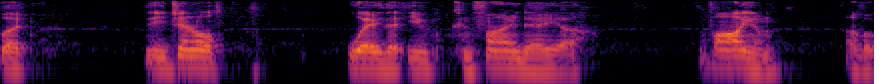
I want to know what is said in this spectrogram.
But the general way that you can find a uh, volume of a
